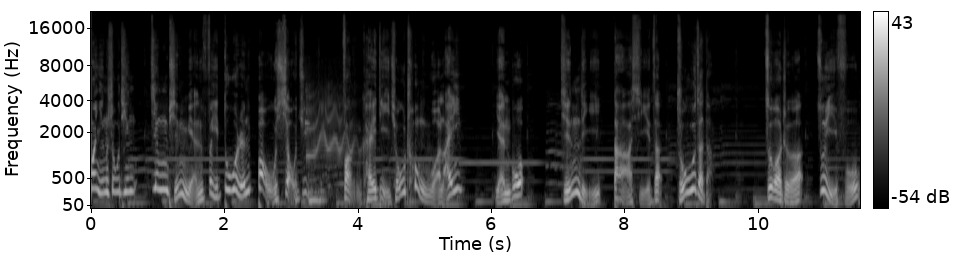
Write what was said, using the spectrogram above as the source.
欢迎收听精品免费多人爆笑剧《放开地球冲我来》，演播：锦鲤、大喜子、竹子等，作者：醉福，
